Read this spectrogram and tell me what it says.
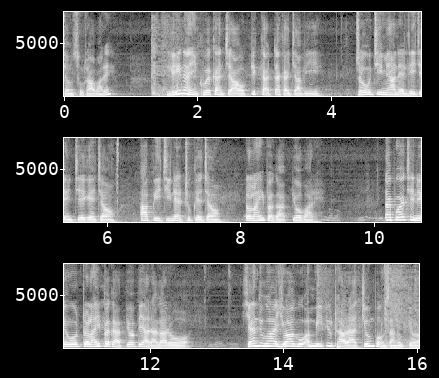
ကြောင်းဆိုထားပါတယ်။လေးနိုင်ခွဲခန့်ကြာအောင်ပြစ်ကတ်တက်ခတ်ကြပြီးဒရုံးကြီးများနဲ့လေးချိန်ကျဲခဲ့ကြောင်း RPG နဲ့ထုခဲ့ကြောင်းတော်လိုင်းဘက်ကပြောပါတယ်တိုက်ပွဲအခြေအနေကိုတော်လိုင်းဘက်ကပြောပြတာကတော့ရန်သူဟာရွာကိုအမိပြုတ်ထားတာကျွန်းပုံစံလို့ပြောရ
